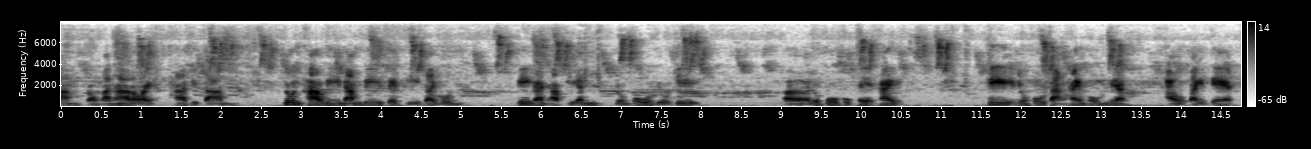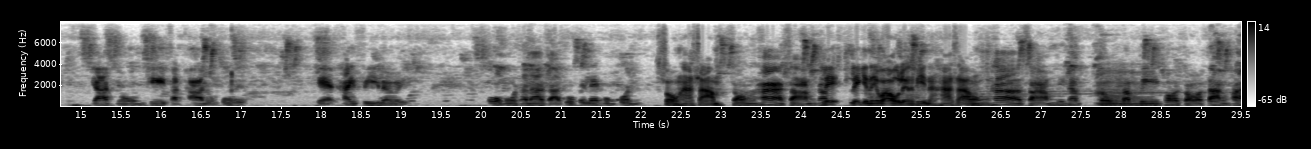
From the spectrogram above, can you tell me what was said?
ามสองพันห้าร้อยห้าสิบสามรุ่นข้าวดีน้ำดีเศรษฐีใจบุญนี่ไงครับเหรียญหลวงปู่อยู่ที่เอ่อหลวงปู่ปลุกเสกให้ ที่หลวงปู่สั่งให้ผมเนี่ย เอาไปแจก ญาติโยมที่ศรัทธาหลวงปู่แจกให้ฟรีเลย โอ้โมทนาสาธุเป็นเลขมงคลสองห้าสามสองห้าสามครับเลขเลขอยู่ในว่าวเลยนะพี่นะห้าสสามองห้าสามนี่ครับอืมตรงกับปีพศสร้างพระ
